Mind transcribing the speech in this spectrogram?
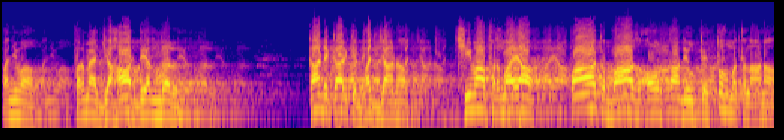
پنجواں، فرمایا، جہاد دے اندر کانڈ کر کے بچ جانا۔ چھواں فرمایا، پاک باز عورتوں دے اوتے تہمت لانا۔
